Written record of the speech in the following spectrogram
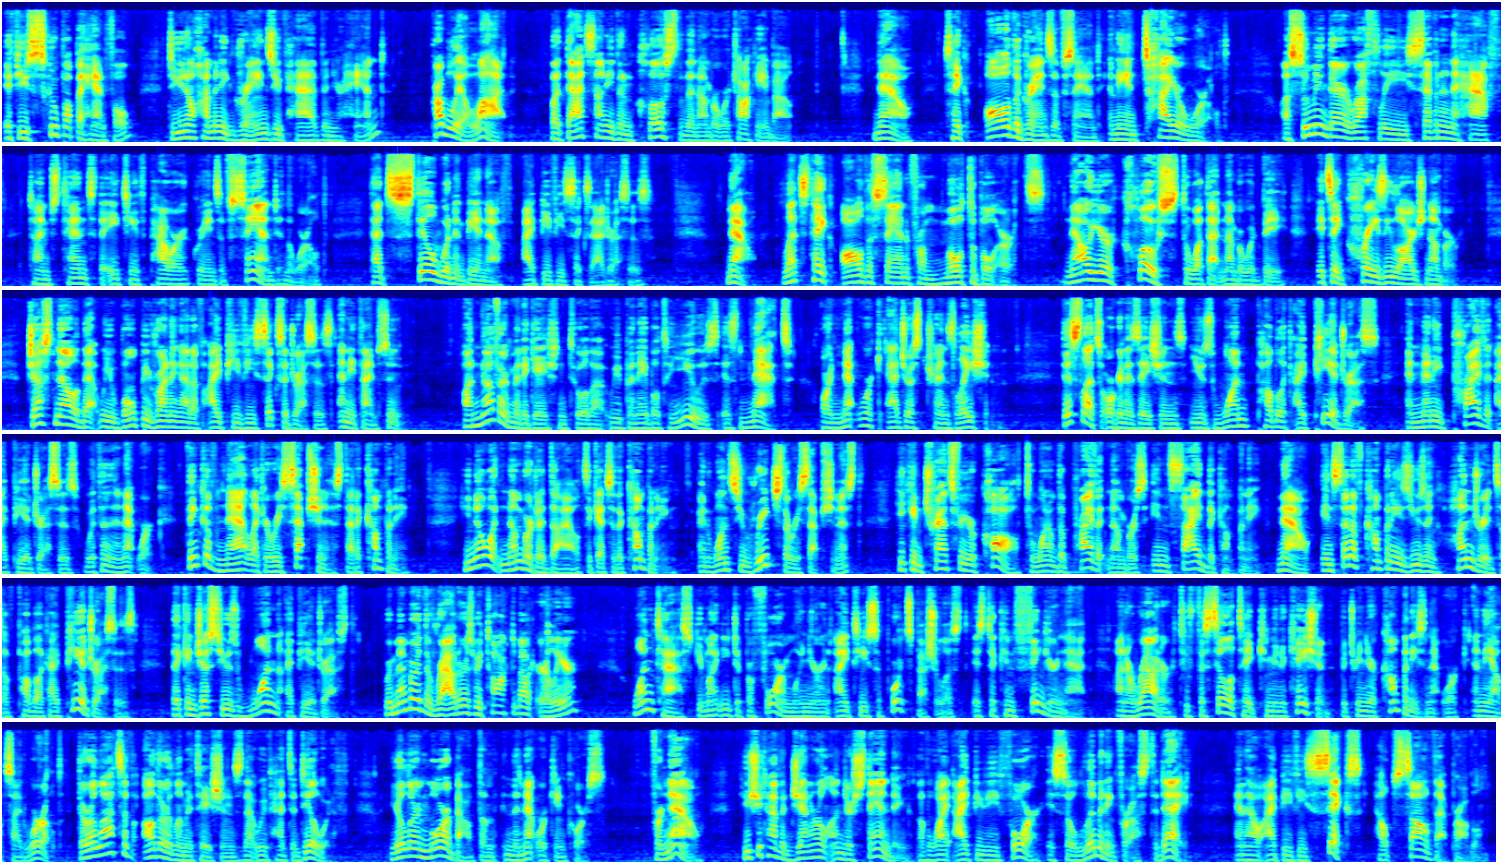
If you scoop up a handful, do you know how many grains you have in your hand? Probably a lot, but that's not even close to the number we're talking about. Now, take all the grains of sand in the entire world, assuming there are roughly seven and a half times 10 to the 18th power grains of sand in the world, that still wouldn't be enough IPv6 addresses. Now, let's take all the sand from multiple Earths. Now you're close to what that number would be. It's a crazy large number. Just know that we won't be running out of IPv6 addresses anytime soon. Another mitigation tool that we've been able to use is NAT, or Network Address Translation. This lets organizations use one public IP address and many private IP addresses within the network. Think of NAT like a receptionist at a company. You know what number to dial to get to the company, and once you reach the receptionist, he can transfer your call to one of the private numbers inside the company. Now, instead of companies using hundreds of public IP addresses, they can just use one IP address. Remember the routers we talked about earlier? One task you might need to perform when you're an IT support specialist is to configure NAT on a router to facilitate communication between your company's network and the outside world. There are lots of other limitations that we've had to deal with. You'll learn more about them in the networking course. For now, you should have a general understanding of why IPv4 is so limiting for us today and how IPv6 helps solve that problem.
